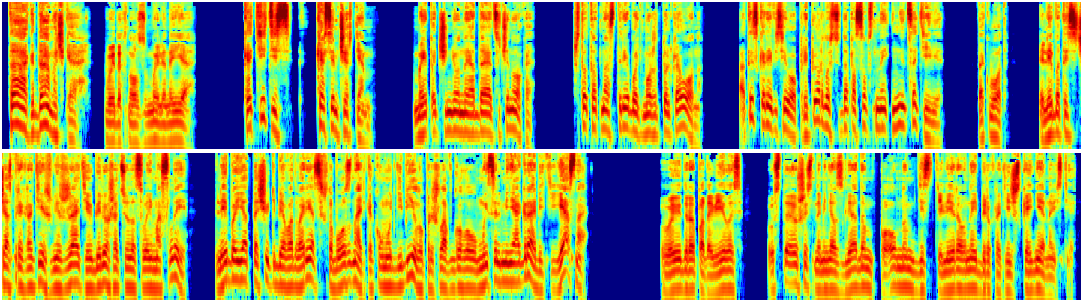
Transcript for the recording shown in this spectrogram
«Так, дамочка», — выдохнул взмыленный я, — «катитесь ко всем чертям. Мы подчиненные отдают Сучинока. Что-то от нас требовать может только он. А ты, скорее всего, приперлась сюда по собственной инициативе. Так вот, либо ты сейчас прекратишь визжать и уберешь отсюда свои маслы, либо я оттащу тебя во дворец, чтобы узнать, какому дебилу пришла в голову мысль меня ограбить, ясно?» Выдра подавилась, уставившись на меня взглядом, полным дистиллированной бюрократической ненависти.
